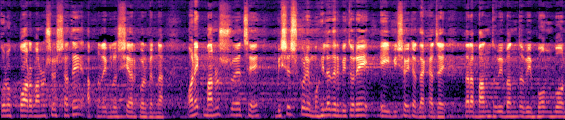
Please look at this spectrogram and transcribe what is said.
কোনো পর মানুষের সাথে আপনারা এগুলো শেয়ার করবেন না। অনেক মানুষ রয়েছে, বিশেষ করে মহিলাদের ভিতরে এই বিষয়টা দেখা যায়। তারা বান্ধবী বান্ধবী, বোন বোন,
